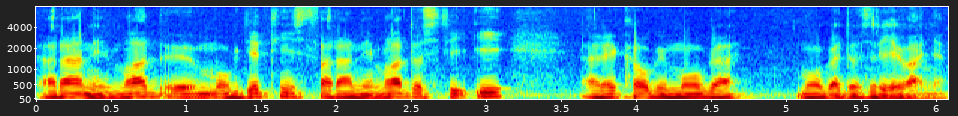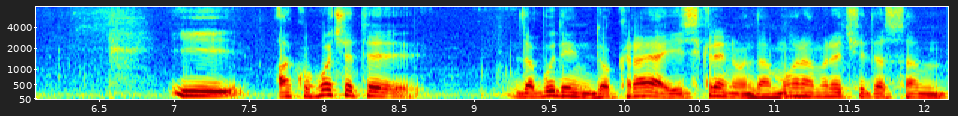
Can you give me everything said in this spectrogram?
rane mlad, mog djetinjstva, rane mladosti i rekao bi moga, moga dozrijevanja. I ako hoćete da budem do kraja iskren, onda moram reći da sam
